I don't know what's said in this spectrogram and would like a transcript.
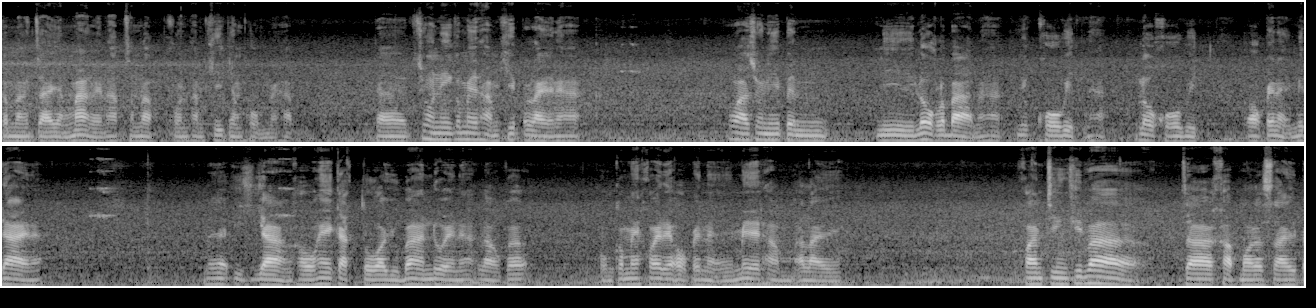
กำลังใจอย่างมากเลยนะครับสำหรับคนทำคลิปอย่างผมนะครับ แต่ช่วงนี้ก็ไม่ทำคลิปอะไรนะฮะเพราะว่าช่วงนี้เป็นมีโรคระบาดนะฮะยุคโควิดนะฮะโรคโควิด ออกไปไหนไม่ได้นะ และอีกอย่างเขาให้กักตัวอยู่บ้านด้วยนะ เราก็ผมก็ไม่ค่อยได้ออกไปไหน ไม่ได้ทำอะไร ความจริงคิดว่าจะขับมอเตอร์ไซค์ไป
